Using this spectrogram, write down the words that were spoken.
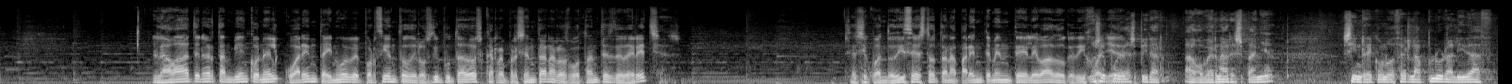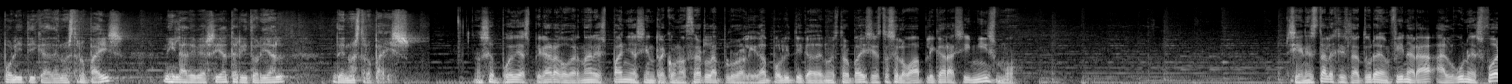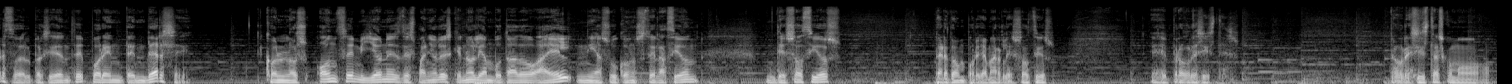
la va a tener también con el 49% de los diputados que representan a los votantes de derechas. O sea, si cuando dice esto tan aparentemente elevado que dijo no se puede aspirar a gobernar España sin reconocer la pluralidad política de nuestro país ni la diversidad territorial de nuestro país. No se puede aspirar a gobernar España sin reconocer la pluralidad política de nuestro país y esto se lo va a aplicar a sí mismo. Si en esta legislatura, en fin, hará algún esfuerzo el presidente por entenderse con los 11 millones de españoles que no le han votado a él ni a su constelación de socios, perdón por llamarles socios, eh, progresistas. Progresistas como,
